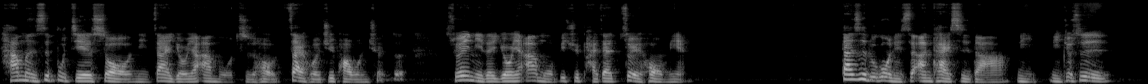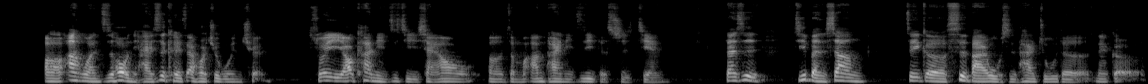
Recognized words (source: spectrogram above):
他们是不接受你在油压按摩之后再回去泡温泉的，所以你的油压按摩必须排在最后面。但是如果你是按泰式的啊，你你就是。呃，按完之后你还是可以再回去温泉，所以要看你自己想要呃怎么安排你自己的时间。但是基本上这个四百五十泰铢的那个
